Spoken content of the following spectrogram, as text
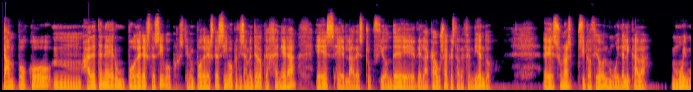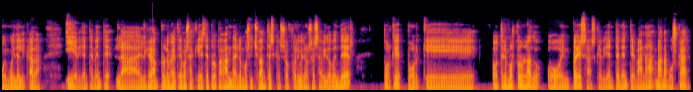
tampoco mm, ha de tener un poder excesivo, porque si tiene un poder excesivo, precisamente lo que genera es eh, la destrucción de, la causa que está defendiendo. Es una situación muy delicada, muy, muy, muy delicada. Y evidentemente el gran problema que tenemos aquí es de propaganda, y lo hemos dicho antes, que el software libre no se ha sabido vender. ¿Por qué? Porque o tenemos por un lado o empresas que evidentemente van a, van a buscar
